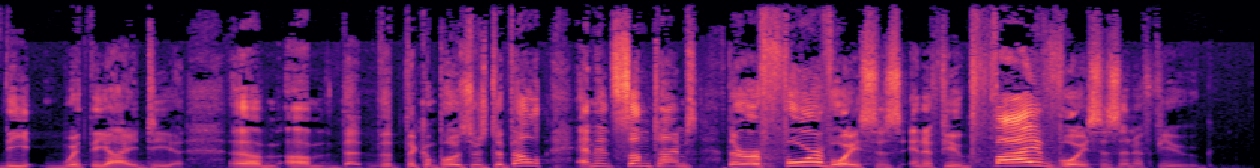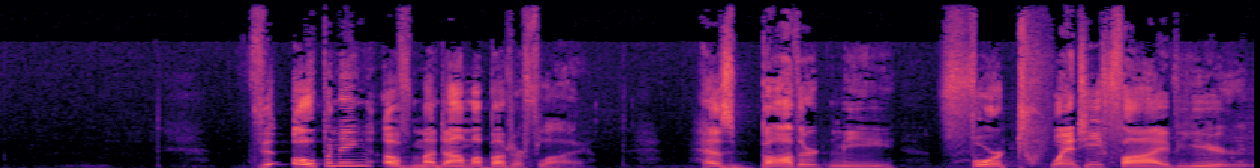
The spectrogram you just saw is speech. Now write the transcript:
the, with the idea. Um, um, the, the, the composers develop. And then sometimes there are four voices in a fugue, five voices in a fugue. The opening of Madama Butterfly has bothered me for 25 years.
